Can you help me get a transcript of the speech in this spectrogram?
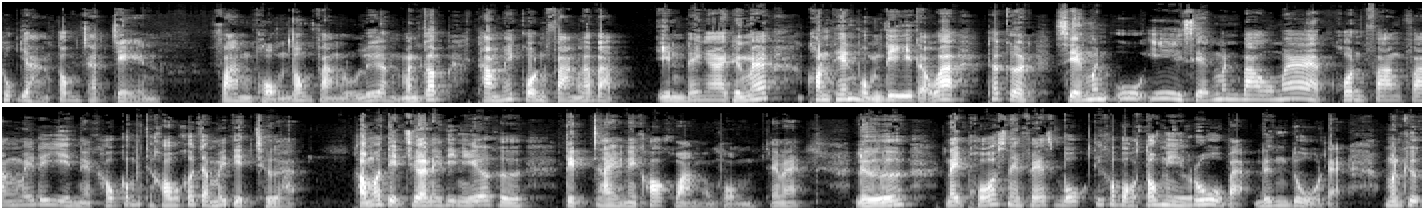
ทุกอย่างต้องชัดเจน ฟังผมต้องฟังรู้เรื่อง มันก็ทำให้คนฟังแล้วแบบอินได้ง่ายถึงแม้คอนเทนต์ผมดีแต่ว่าถ้าเกิดเสียงมันอู้อี้ เสียงมันเบามาก คนฟังฟังไม่ได้ยินเนี่ยเขาก็เขาก็จะไม่ติดเชื้อคำว่าติดเชื้อในที่นี้ก็คือติดใจในข้อความของผมใช่ไหมหรือในโพสต์ใน Facebook ที่เขาบอกต้องมีรูปอะดึงดูดอะมันคือ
